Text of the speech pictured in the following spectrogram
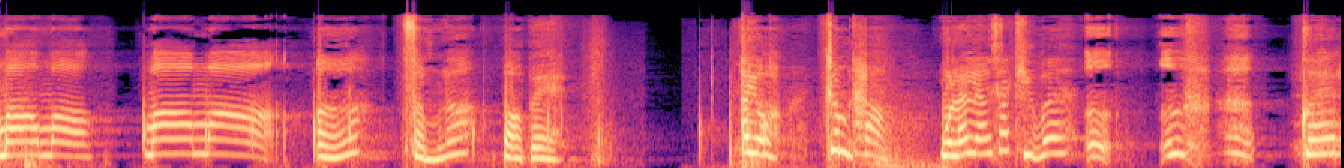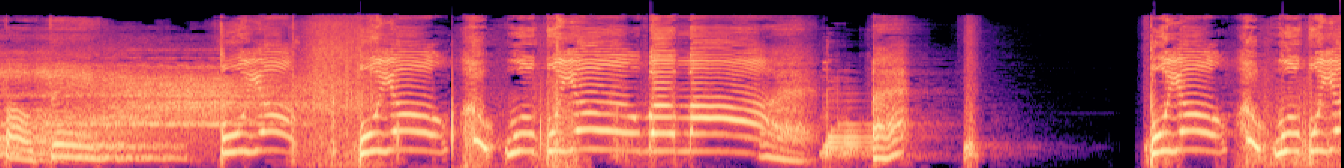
妈妈，妈妈，嗯，怎么了，宝贝？哎呦，这么烫，我来量下体温。呃呃，乖宝贝，不要，不要，我不要，妈妈，哎哎，不要，我不要，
